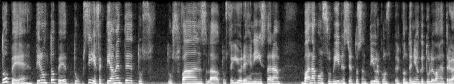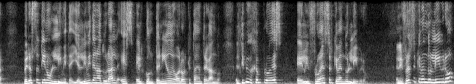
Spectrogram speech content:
tope, ¿eh? Tiene un tope. Tú, sí, efectivamente, tus, tus fans, tus seguidores en Instagram van a consumir en cierto sentido el, el contenido que tú le vas a entregar. Pero eso tiene un límite y el límite natural es el contenido de valor que estás entregando. El típico ejemplo es el influencer que vende un libro. El influencer que vende un libro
